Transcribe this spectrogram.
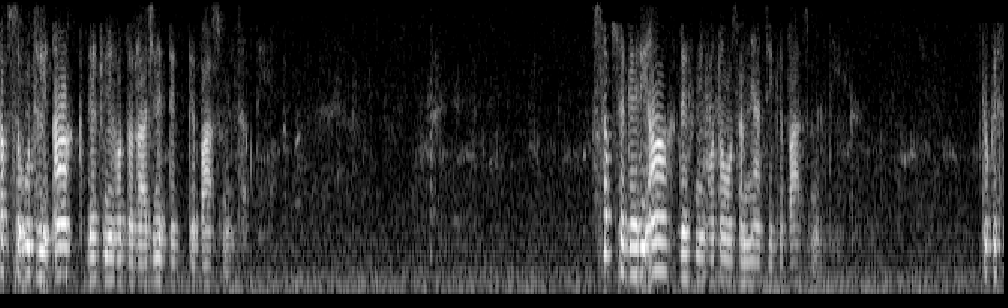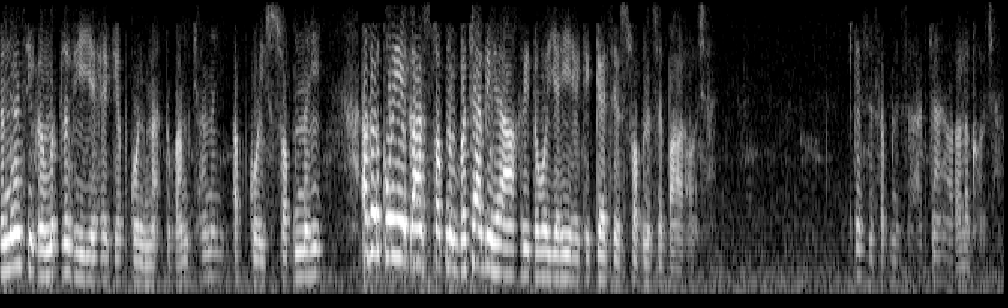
सबसे उथली आँख देखनी हो तो राजनीतिक के पास मिल सकती है। सबसे गहरी आँख देखनी हो तो वो सन्यासी के पास मिलती है। क्योंकि सन्यासी का मतलब ही यह है कि अब कोई महत्वाकांक्षा नहीं, अब कोई स्वप्न नहीं। अगर कोई एक आज स्वप्न बचा भी है आखिरी तो वो यही है कि कैसे स्वप्न से पार हो जाए। कैसे सपने से हट जाए और अलग हो जाए।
